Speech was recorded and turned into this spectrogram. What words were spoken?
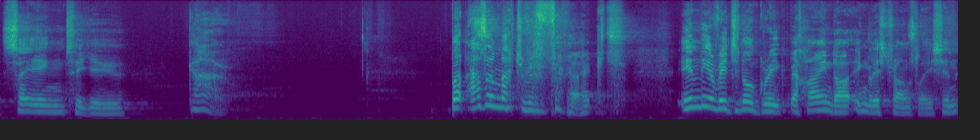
saying to you, Go. But as a matter of fact, in the original Greek behind our English translation,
